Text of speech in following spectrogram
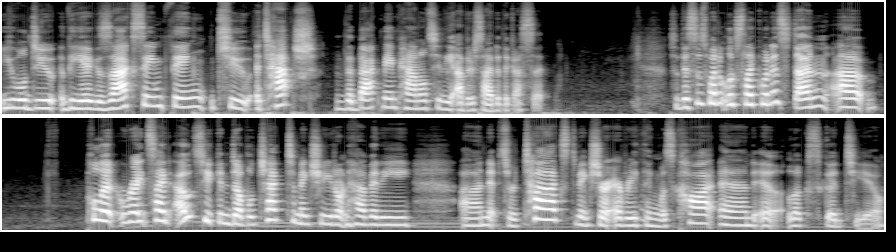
You will do the exact same thing to attach the back main panel to the other side of the gusset. So this is what it looks like when it's done. Uh, pull it right side out so you can double check to make sure you don't have any uh, nips or tucks, to make sure everything was caught and it looks good to you.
